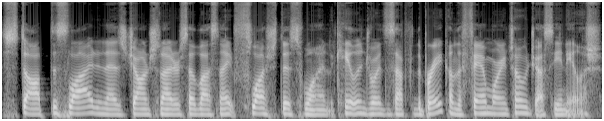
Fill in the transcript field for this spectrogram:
stop the slide? And as John Schneider said last night, flush this one. Kaitlyn joins us after the break on the Fan Morning Show with Jesse and Ailish.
